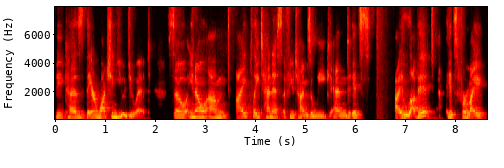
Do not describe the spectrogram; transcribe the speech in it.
because they are watching you do it. So, you know, um, I play tennis a few times a week and it's, I love it. It's for my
